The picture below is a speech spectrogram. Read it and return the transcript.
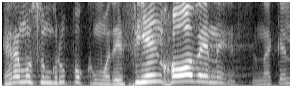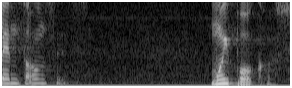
Éramos un grupo como de 100 jóvenes en aquel entonces. Muy pocos.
